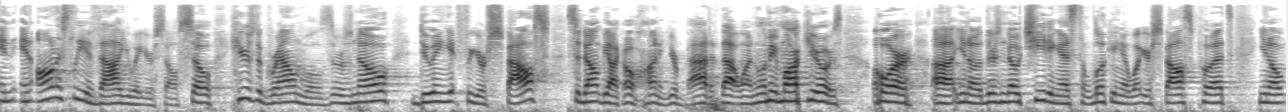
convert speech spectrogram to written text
and, and, honestly evaluate yourself. So here's the ground rules. There's no doing it for your spouse. So don't be like, oh, honey, you're bad at that one. Let me mark yours. Or, uh, you know, there's no cheating as to looking at what your spouse puts. You know,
